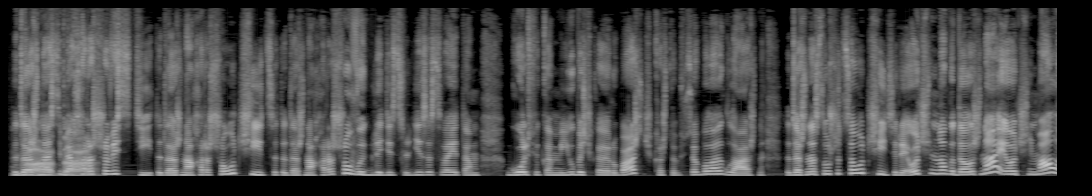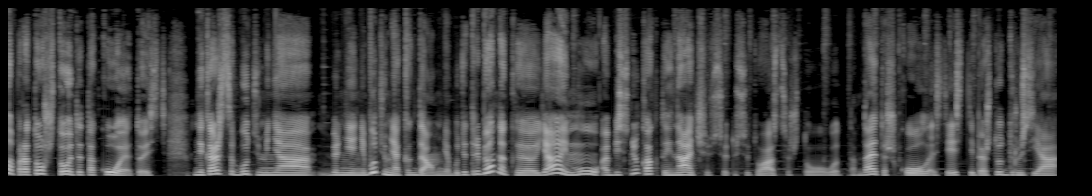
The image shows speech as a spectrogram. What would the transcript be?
ты да, должна себя да. хорошо вести, ты должна хорошо учиться, ты должна хорошо выглядеть, следи за своей там гольфиками, юбочкой, рубашечкой, чтобы все было глажно. Ты должна слушаться учителя. Очень много должна и очень мало про то, что это такое. То есть, мне кажется, будь у меня, вернее, не будь у меня, когда у меня будет ребенок, э, я ему объясню как-то иначе всю эту ситуацию, что вот там, да, это школа, здесь тебя ждут друзья,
